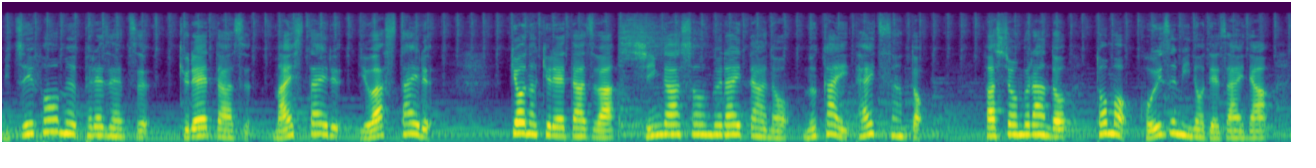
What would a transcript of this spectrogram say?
三井ホーム presents キュレーターズ My Style Your Style 今日のキュレーターズはシンガーソングライターの向井太一さんとファッションブランド友小泉のデザイナー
